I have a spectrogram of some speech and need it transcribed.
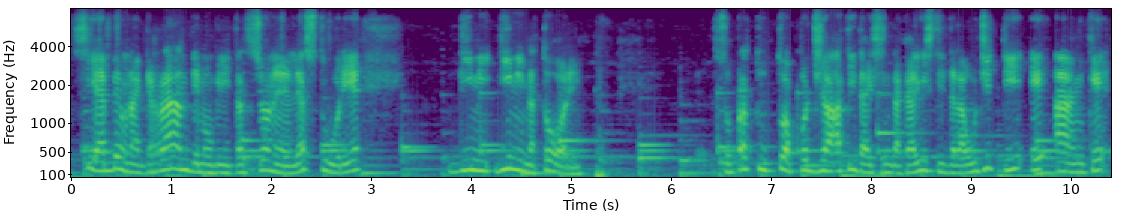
si ebbe una grande mobilitazione nelle Asturie di, di minatori, soprattutto appoggiati dai sindacalisti della UGT e anche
